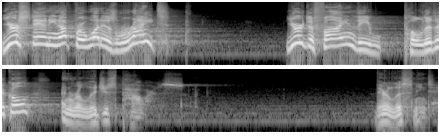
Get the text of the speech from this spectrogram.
You're standing up for what is right. You're defying the political and religious powers. They're listening to you.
